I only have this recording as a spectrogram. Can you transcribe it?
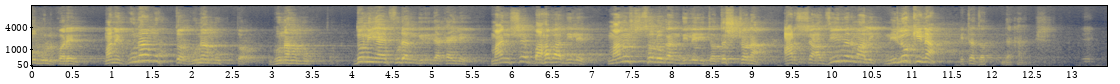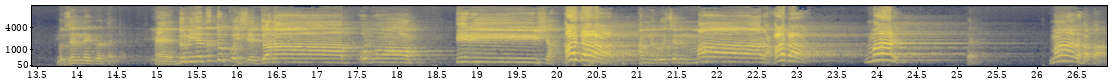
কবুল করেন। মানে গুনাহমুক্ত গুনাহমুক্ত গুনাহমুক্ত। দুনিয়ায় ফুডাঙ্গিরি দেখাইলে মানুষে বাহাবা দিলে, মানুষ স্লোগান দিলেই যথেষ্ট না, আর সে আজিমের মালিক নিল কিনা, এটা যত- দেখার বিষয়। বুঝেন নাই কথা? হ্যাঁ দুনিয়াতে তো কইছে, জনাব অমুক তিরিশ হাজার। আপনি কইছেন, মার হাবা। মার। মার হাবা।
